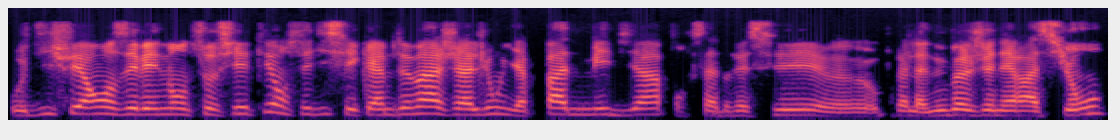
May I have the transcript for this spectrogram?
aux, différents événements de société, on s'est dit c'est quand même dommage, à Lyon, il n'y a pas de médias pour s'adresser auprès de la nouvelle génération.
